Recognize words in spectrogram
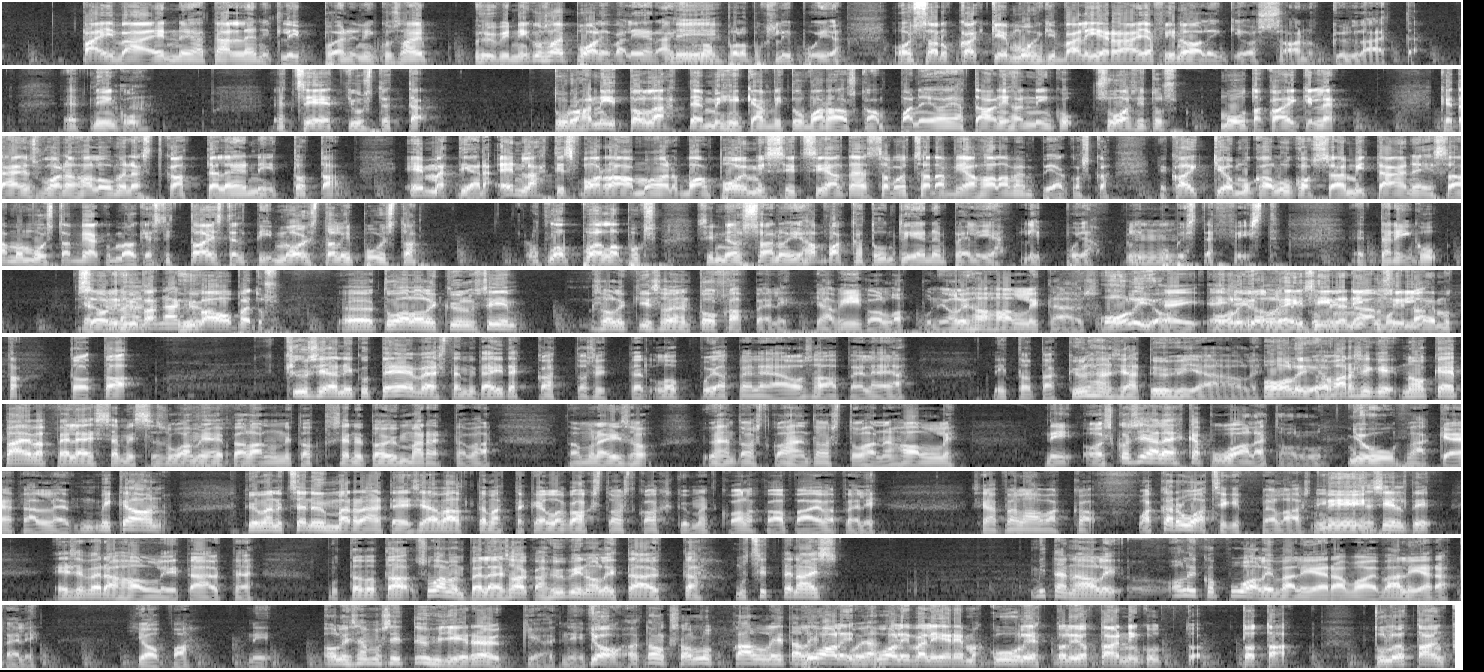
päivää ennen ja tälleen niitä lippuja, niin, niin kuin sai hyvin, niin kuin sai puolivälierääkin Niin. niin. loppujen lopuksi lipun, ja olisi saanut kaikkien muihinkin välierää ja finaalinkin olisi saanut kyllä, että, että, niin kuin, että se, että just, että turha niitä on lähteä mihinkään vitu varauskampanjoon, ja tää on ihan niinku suositus muuta kaikille, ketä ensi vuonna haluaa mennä sitten katteleen, niin tota, en mä tiedä, en lähtis varaamaan, vaan poimis sit sieltä, jos sä voit saada vielä halvempia, koska ne kaikki on mukaan lukossa ja mitään ei saa. Mä muistan vielä, kun me oikeasti taisteltiin noista lipuista, mutta loppujen lopuksi sinne olisi saanut ihan vaikka tunti ennen peliä lippuja lippu.fistä. Että niinku, se oli hyvä, se näkyy- hyvä opetus. Öö, tuolla oli kyllä siinä, se oli kisojen tokapeli ja viikonloppu, niin oli ihan halli täys. Oli jo, Ei, ei, oli siinä ollut ei niinku siinä niinku silleen, mutta Tota, kyllä siellä niinku TVstä, mitä itse katsoi sitten loppuja pelejä ja osaa pelejä, niin tota, kyllähän siellä tyhjää oli. Oli ja jo. varsinkin, no okei, päiväpeleissä, missä Suomi ei pelannut, niin totta se nyt on ymmärrettävää. Tuommoinen iso 11-12 tuhannen halli, niin olisiko siellä ehkä puolet ollut juu, väkeä ja tälleen. Mikä on, kyllä mä nyt sen ymmärrän, että ei siellä välttämättä kello 12.20, kun alkaa päiväpeli, siellä pelaa vaikka, vaikka Ruotsikin pelaisi, niin. Niin. ei se silti, ei se vedä hallia täyteen. Mutta tota, Suomen peleissä aika hyvin oli täyttä, mutta sitten näissä, mitä nämä oli, oliko puolivälierä vai välieräpeli jopa, niin oli semmosia tyhjiä röykkiöitä. Niin Joo. Onko ollut kalliita puoli, lippuja? puoliväli eri mä kuulin, että oli jotain niinku, to, tota, tuli jotain 20-30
